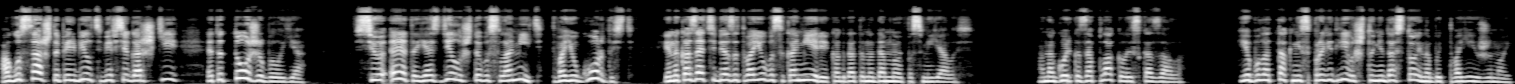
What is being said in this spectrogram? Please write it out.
А гусар, что перебил тебе все горшки, это тоже был я. Все это я сделал, чтобы сломить твою гордость и наказать тебя за твое высокомерие, когда ты надо мной посмеялась. Она горько заплакала и сказала, Я была так несправедлива, что недостойна быть твоей женой.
